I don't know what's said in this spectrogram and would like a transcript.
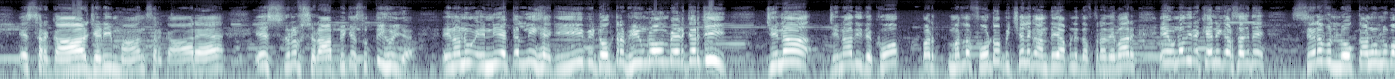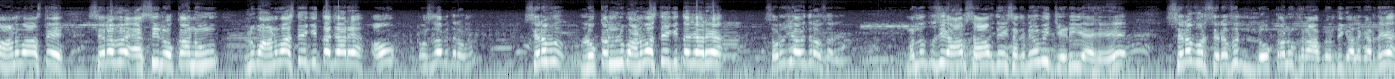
ਇਹ ਸਰਕਾਰ ਜਿਹੜੀ ਮਾਨ ਸਰਕਾਰ ਹੈ ਇਹ ਸਿਰਫ ਸ਼ਰਾਬ ਪੀ ਕੇ ਸੁੱਤੀ ਹੋਈ ਹੈ। ਇਹਨਾਂ ਨੂੰ ਇੰਨੀ ਅਕਲ ਨਹੀਂ ਹੈਗੀ ਵੀ ਡਾਕਟਰ ਭੀਮ ਰਾਓ ਅੰਬੇਡਕਰ ਜੀ ਜਿਨ੍ਹਾਂ ਜਿਨ੍ਹਾਂ ਦੀ ਦੇਖੋ, ਪਰ ਮਤਲਬ ਫੋਟੋ ਪਿੱਛੇ ਲਗਾਉਂਦੇ ਆਪਣੇ ਦਫ਼ਤਰਾਂ ਦੇ ਬਾਹਰ, ਇਹ ਉਹਨਾਂ ਦੀ ਰੱਖਿਆ ਨਹੀਂ ਕਰ ਸਕਦੇ। ਸਿਰਫ ਲੋਕਾਂ ਨੂੰ ਲੁਭਾਉਣ ਵਾਸਤੇ, ਸਿਰਫ ਐਸੀ ਲੋਕਾਂ ਨੂੰ ਲੁਭਾਉਣ ਵਾਸਤੇ ਕੀਤਾ ਜਾ ਰਿਹਾ। ਆਓ, ਕੌਂਸਲਰ ਵੀ ਤਰ੍ਹਾਂ ਸਿਰਫ ਲੋਕਾਂ ਨੂੰ ਲੁਭਾਉਣ ਵਾਸਤੇ ਕੀਤਾ ਜਾ ਰਿਹਾ। ਸਰੋ ਜੀ ਆਓ ਇਧਰ ਆਓ ਸਾਰੇ। ਮਤਲਬ ਤੁਸੀਂ ਆਪ ਸਾਫ਼ ਦੇਖ ਸਕਦੇ ਹੋ ਵੀ ਜਿਹੜੀ ਹੈ ਇਹ ਸਿਰਫ ਔਰ ਸਿਰਫ ਲੋਕਾਂ ਨੂੰ ਖਰਾਬ ਕਰਨ ਦੀ ਗੱਲ ਕਰਦੇ ਆ।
